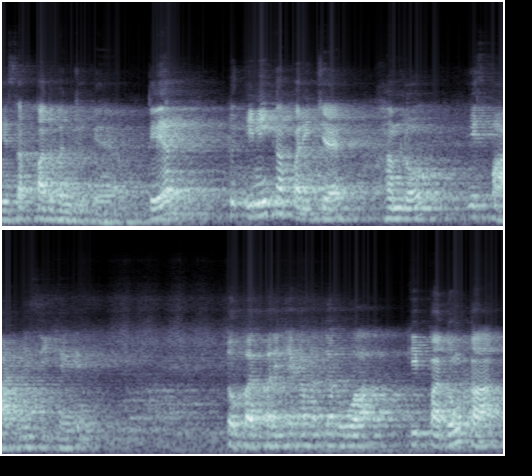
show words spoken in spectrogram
ये सब पद बन चुके हैं अब। क्लियर तो इन्हीं का परिचय हम लोग इस पार्ट में सीखेंगे। तो पद परिचय का मतलब हुआ कि पदों का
